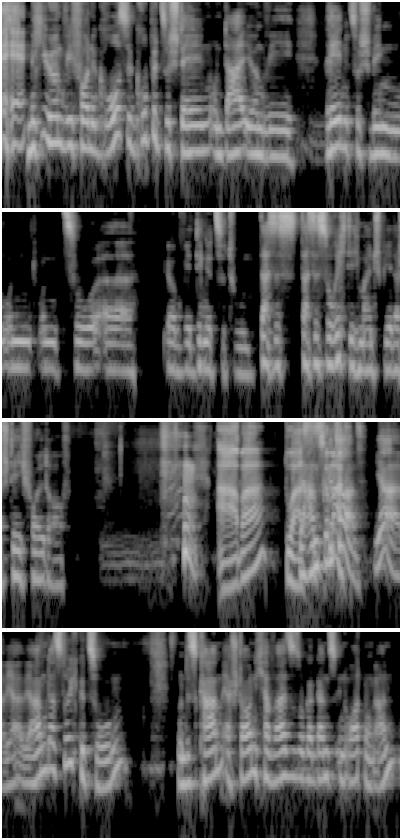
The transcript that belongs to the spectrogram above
mich irgendwie vor eine große Gruppe zu stellen und da irgendwie Reden zu schwingen und, und zu äh, irgendwie Dinge zu tun. Das ist, das ist so richtig mein Spiel, da stehe ich voll drauf. Aber du hast es gemacht. Getan. Ja, wir, wir haben das durchgezogen. Und es kam erstaunlicherweise sogar ganz in Ordnung an.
